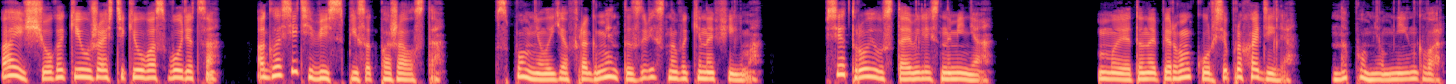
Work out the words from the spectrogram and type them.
А еще какие ужастики у вас водятся? Огласите весь список, пожалуйста. Вспомнила я фрагмент известного кинофильма. Все трое уставились на меня. «Мы это на первом курсе проходили», — напомнил мне Ингвар.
